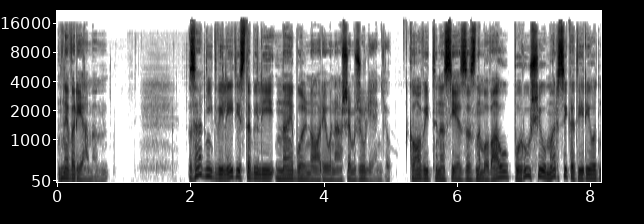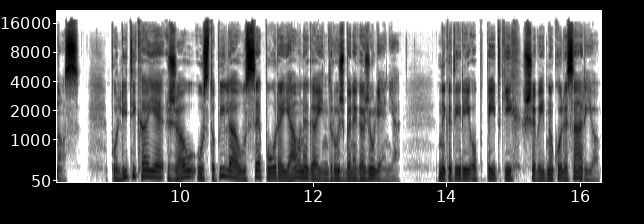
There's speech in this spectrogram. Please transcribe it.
Ne verjamem. Zadnji dve leti sta bili najbolj nori v našem življenju. COVID nas je zaznamoval, porušil marsikateri odnos. Politika je žal vstopila v vse pore javnega in družbenega življenja. Nekateri ob petkih še vedno kolesarijo.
